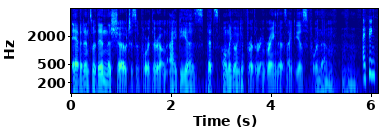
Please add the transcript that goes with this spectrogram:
evidence within the show to support their own ideas that's only going to further ingrain those ideas for them. Mm-hmm, mm-hmm. I think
